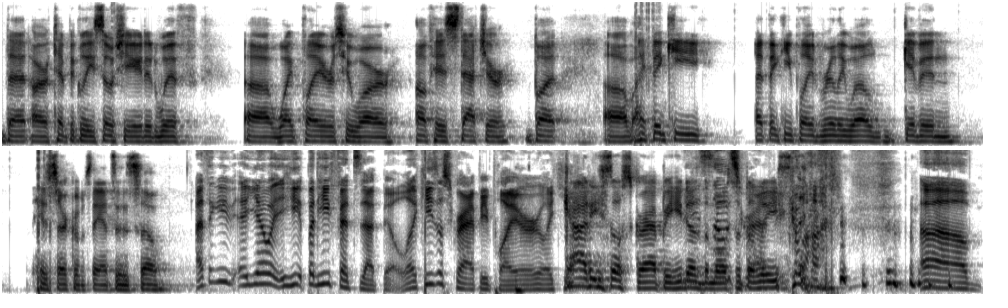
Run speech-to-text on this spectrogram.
that are typically associated with uh, white players who are of his stature. But um, I think he I think he played really well given his circumstances. So I think he, you know, he, but he fits that bill. Like he's a scrappy player. Like he, God, he's so scrappy. He does the so most scrappy. with the least. Come on. um,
